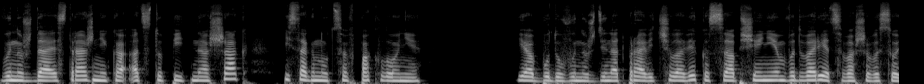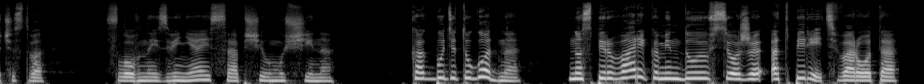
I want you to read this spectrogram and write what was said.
вынуждая стражника отступить на шаг и согнуться в поклоне. «Я буду вынужден отправить человека с сообщением во дворец, ваше высочество», словно извиняясь, сообщил мужчина. «Как будет угодно, но сперва рекомендую все же отпереть ворота»,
